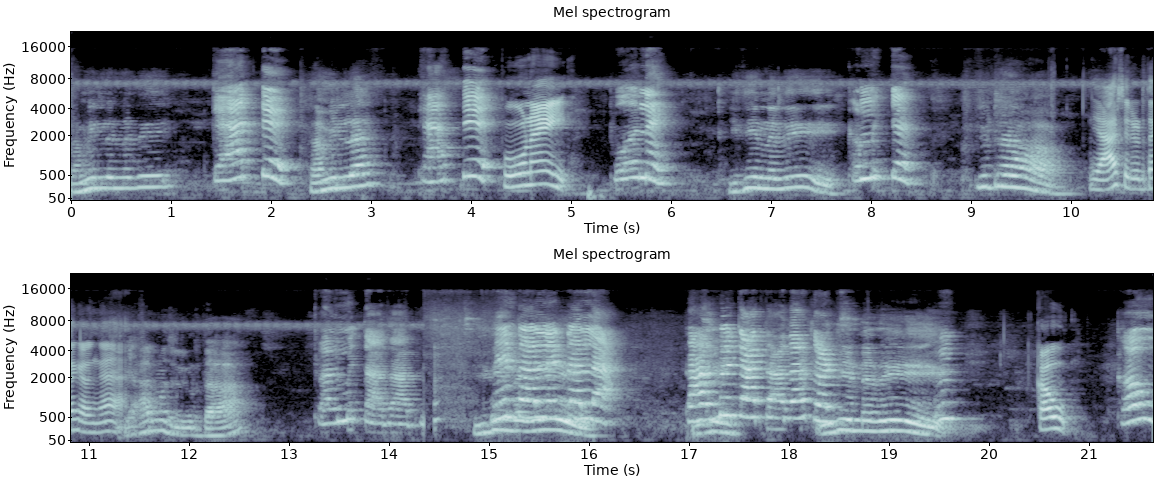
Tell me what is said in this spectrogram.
தமிழ்ல என்னது? கேட்டு. தமிழ்ல? கேட்டு. பூனை. பூனை. இது என்னது? கம்ப்யூட்டர். கம்ப்யூட்டரா? யார் சொல்லி கொடுத்தா கேளுங்க. யாருமா சொல்லி கொடுத்தா? இது என்னது? இது என்னது? கவு கவு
